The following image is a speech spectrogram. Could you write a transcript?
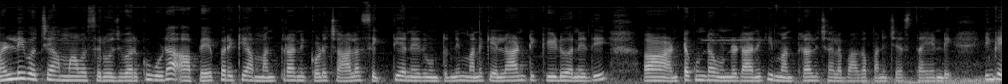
మళ్ళీ వచ్చే అమావాస్య రోజు వరకు కూడా ఆ పేపర్కి ఆ మంత్రానికి కూడా చాలా శక్తి అనేది ఉంటుంది. మనకి ఎలాంటి కీడు అనేది అంటకుండా ఉండడానికి ఈ మంత్రాలు చాలా బాగా పనిచేస్తాయండి. ఇంకా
